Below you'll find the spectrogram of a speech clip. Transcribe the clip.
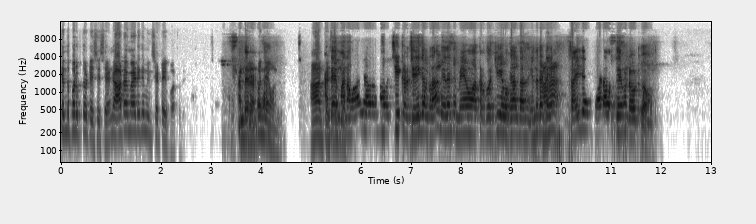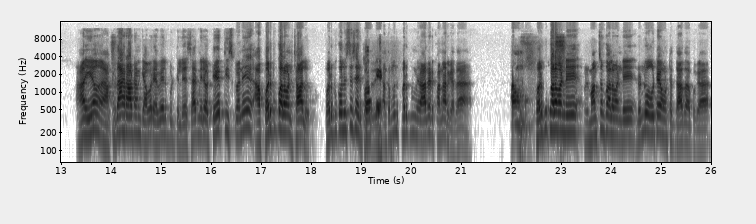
కింద పరుపుతో వేసేసేయండి. ఆటోమేటిక్గా మీకు సెట్ అయిపోతుంది. ఇబ్బంది ఏముంది అంటే. మన వాళ్ళు ఎవరైనా వచ్చి ఇక్కడ చేయగలరా? లేదంటే మేము అక్కడికి వచ్చి ఒకవేళ ఎందుకంటే. సైజ్ తేడా వస్తుందేమో డౌట్గా ఏం అక్కడ దాకా రావడానికి ఎవరు అవైలబిలిటీ లేదు సార్. మీరు టేప్ తీసుకొని ఆ పరుపు కొలవండి చాలు. పరుపు కొలిస్తే సరిపోతుంది. అంతకుముందు పరుపు మీరు ఆల్రెడీ కొన్నారు కదా. పరుపు కొలవండి మంచం కొలవండి రెండు ఒకటే ఉంటుంది దాదాపుగా.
